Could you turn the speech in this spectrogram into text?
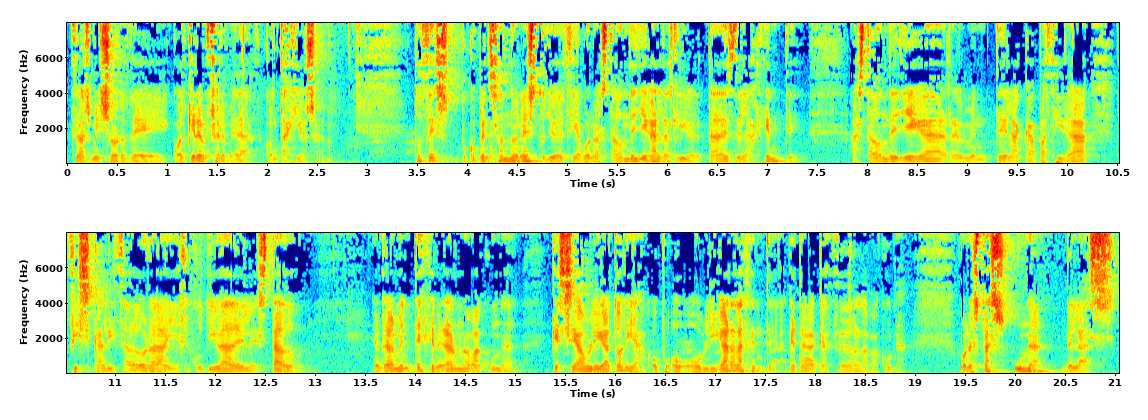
transmisor de cualquier enfermedad contagiosa, ¿no? Entonces, un poco pensando en esto, yo decía, bueno, ¿hasta dónde llegan las libertades de la gente? ¿Hasta dónde llega realmente la capacidad fiscalizadora y ejecutiva del Estado en realmente generar una vacuna que sea obligatoria o, obligar a la gente a que tenga que acceder a la vacuna? Bueno, esta es una de las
